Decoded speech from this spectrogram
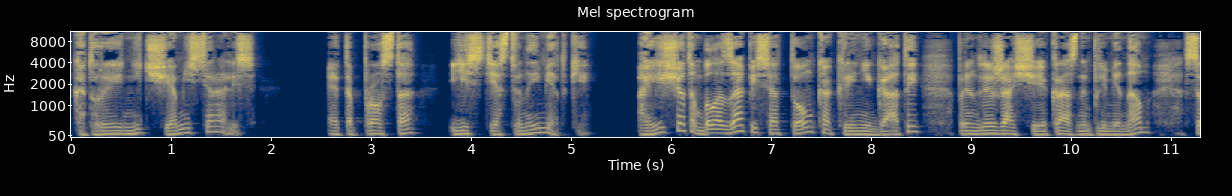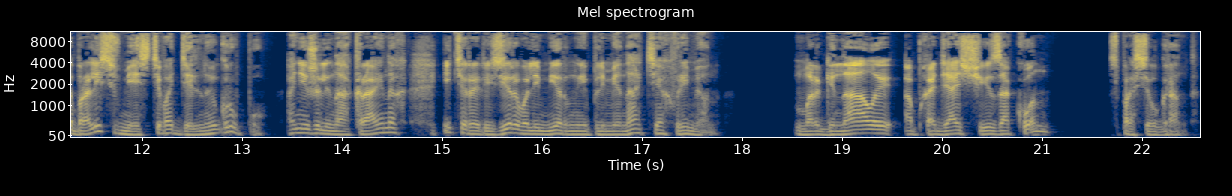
которые ничем не стирались. Это просто естественные метки. А еще там была запись о том, как ренегаты, принадлежащие к разным племенам, собрались вместе в отдельную группу. Они жили на окраинах и терроризировали мирные племена тех времен. «Маргиналы, обходящие закон?» – спросил Грант.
